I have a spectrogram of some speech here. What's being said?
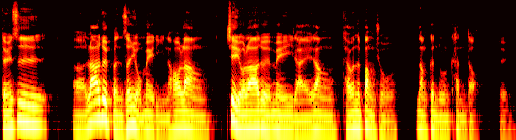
等于是呃啦啦队本身有魅力，然后让借由啦啦队的魅力来让台湾的棒球让更多人看到。对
